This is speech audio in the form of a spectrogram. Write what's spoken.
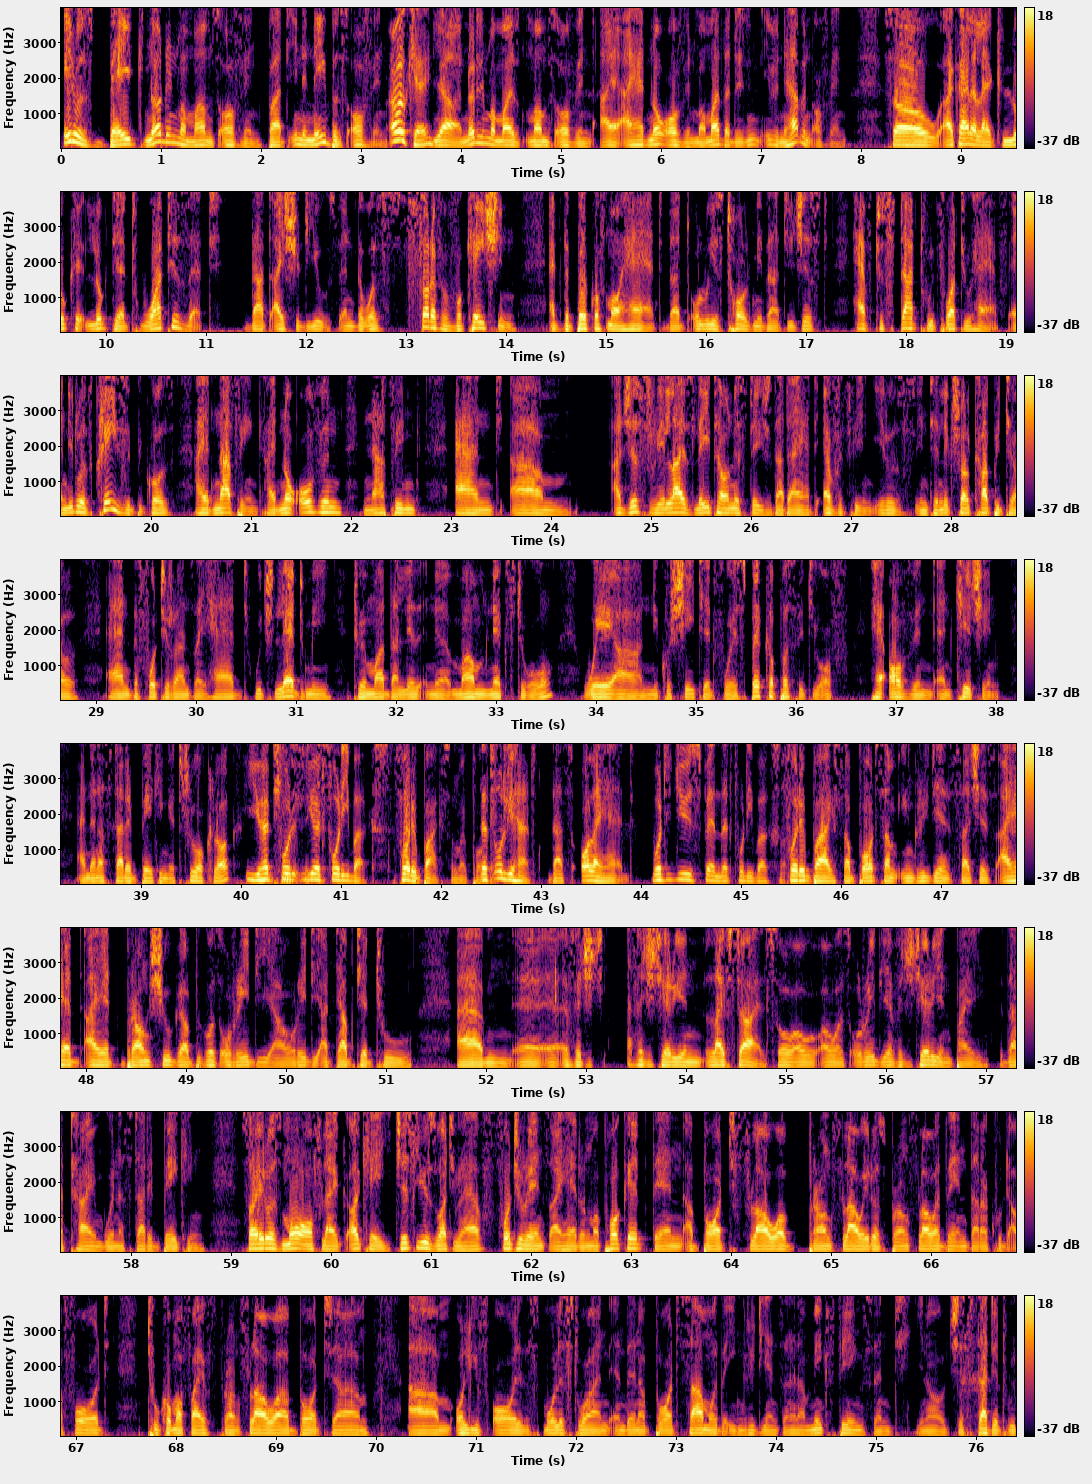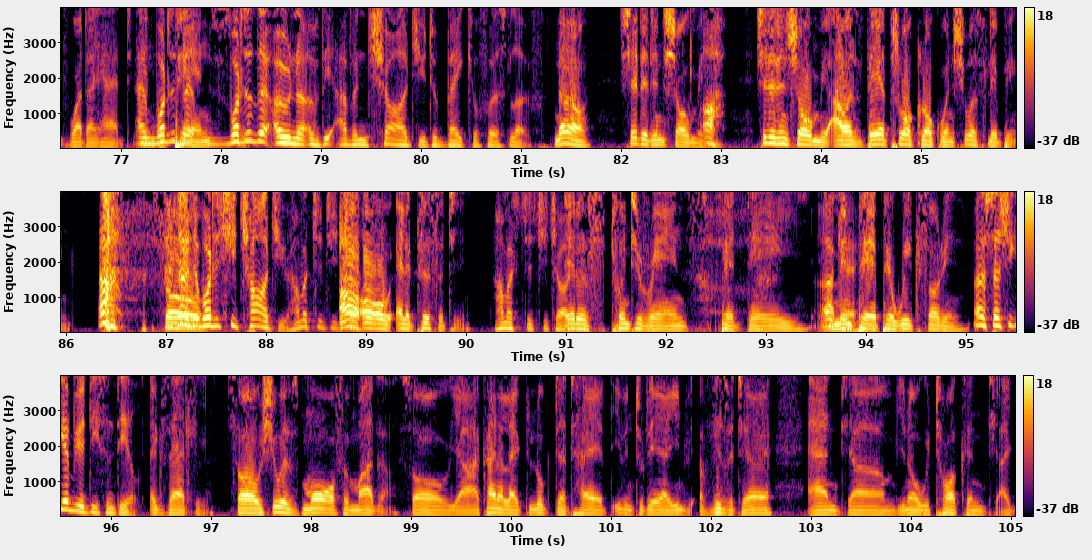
It was baked not in my mom's oven, but in a neighbor's oven. Okay. Yeah, not in my mom's, mom's oven. I, I had no oven. My mother didn't even have an oven. So I kind of like look at, looked at what is it that I should use. And there was sort of a vocation at the back of my head that always told me that you just have to start with what you have. And it was crazy because I had nothing. I had no oven, nothing. And, um, I just realized later on the stage that I had everything. It was intellectual capital and the 40 runs I had, which led me to a mother, a mom next door, where I negotiated for a spare capacity of her oven and kitchen. And then I started baking at 3 o'clock. You had 40, you had 40 bucks. 40 bucks on my pocket. That's all you had. That's all I had. What did you spend that 40 bucks on? 40 bucks. I bought some ingredients such as I had, I had brown sugar because already I already adapted to, um, a, a, veg- a vegetarian lifestyle. So I, I was already a vegetarian by that time when I started baking. So it was more of like, okay, just use what you have. 40 rands I had on my pocket. Then I bought flour, brown flour. It was brown flour then that I could afford. 2.5 brown flour. I bought, um, um, olive oil, the smallest one. And then I bought some of the ingredients and then I mixed things and, you know, just started with what I had. and what the did, pans. the, what did the owner of the oven charge you to bake your first loaf? No, no, she didn't show me. Ah. She didn't show me. I was there three o'clock when she was sleeping. so no, what did she charge you? How much did she oh, charge? oh, electricity. How much did she charge It you? was twenty rands per day. I mean per per week. Sorry, Oh, so she gave you a decent deal. exactly. So she was more of a mother. So yeah, I kind of like looked at her. Even today, I, inv- I visit her, and um, you know we talk, and I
